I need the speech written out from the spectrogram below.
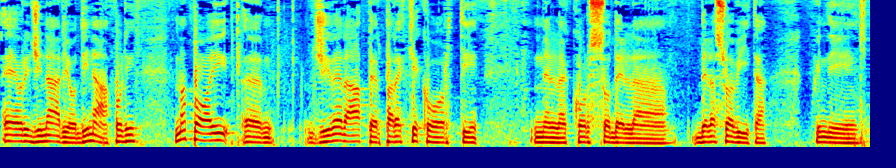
è originario di Napoli, ma poi eh, girerà per parecchie corti nel corso della, della sua vita. Quindi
